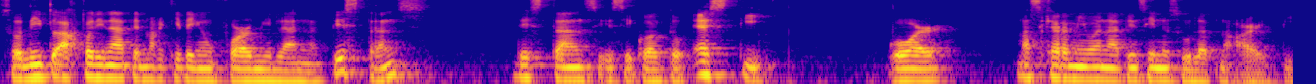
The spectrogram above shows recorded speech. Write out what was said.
So dito actually natin makikita yung formula ng distance. Distance is equal to ST or mas karaniwan natin sinusulat na RT.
